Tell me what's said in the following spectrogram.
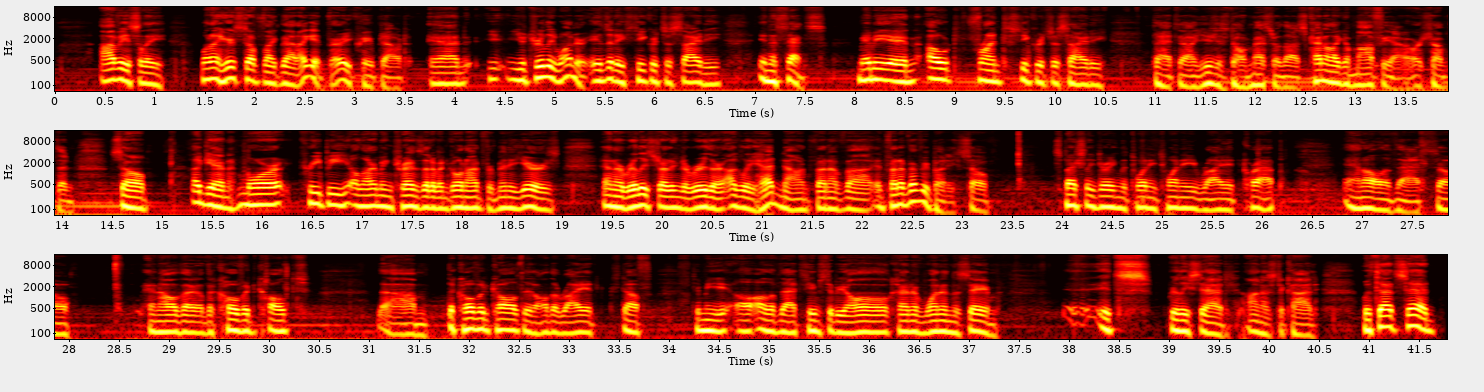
obviously, when I hear stuff like that, I get very creeped out, and you, you truly wonder: is it a secret society in a sense? Maybe an out front secret society that uh, you just don't mess with us, kind of like a mafia or something. So, again, more creepy, alarming trends that have been going on for many years and are really starting to rear their ugly head now in front of uh, in front of everybody. So, especially during the 2020 riot crap and all of that. So, and all the the COVID cult, um, the COVID cult, and all the riot stuff. To me, all, all of that seems to be all kind of one and the same. it's really sad, honest to God. With that said,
